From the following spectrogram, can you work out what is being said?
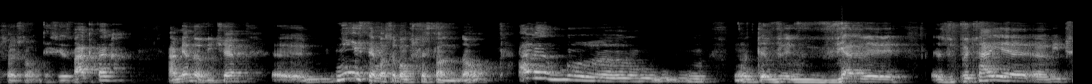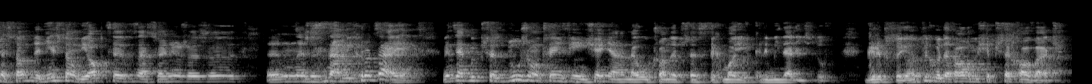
co zresztą też jest w aktach, a mianowicie nie jestem osobą przesądną, ale wiary, zwyczaje i przesądy nie są mi obce w znaczeniu, że, że, że znam ich rodzaje. Więc jakby przez dużą część więzienia nauczony przez tych moich kryminalistów grypsujących udawało mi się przechować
